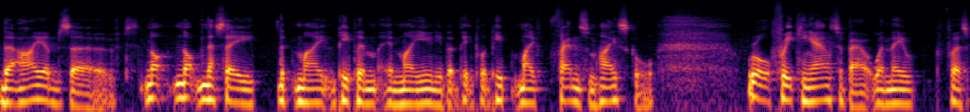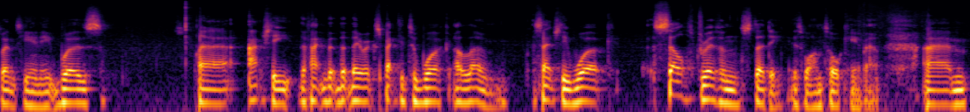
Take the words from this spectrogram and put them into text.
that I observed, not not necessarily the, my people in, in my uni, but people, people, my friends from high school, were all freaking out about when they first went to uni was uh, actually the fact that, that they were expected to work alone, essentially work self-driven study is what I'm talking about. Um,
